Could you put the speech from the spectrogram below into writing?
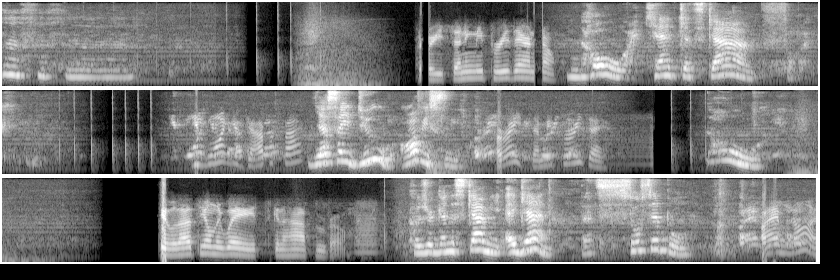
Are you sending me Parise or no? no, I can't get scammed. Fuck. You want your Gaborik back? Yes, I do. Obviously. All right, send me Parise. No. Okay, well that's the only way it's gonna happen, bro. Because you're gonna scam me again. That's so simple. I am not.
